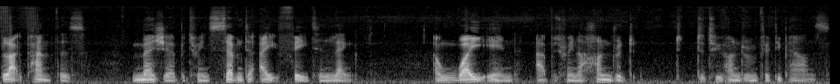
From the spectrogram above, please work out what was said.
Black panthers measure between 7 to 8 feet in length and weigh in at between 100 to 250 pounds.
